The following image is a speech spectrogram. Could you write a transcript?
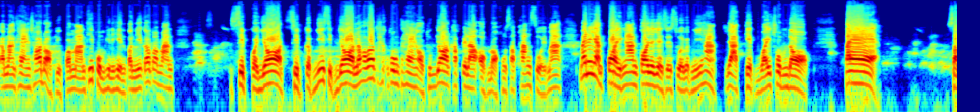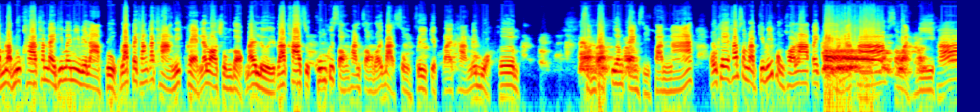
กำลังแทงช่อดอกอยู่ประมาณที่ผมเห็นเห็นตอนนี้ก็ประมาณ 10 กว่ายอด 10 เกือบ20 ยอด แล้วเขาก็คงแทงออกทุกยอดครับเวลาออกดอกคงสะพังสวยมาก ไม่ได้อยากปล่อยงานกอใหญ่ๆสวยๆแบบนี้ค่ะอยากเก็บไว้ชมดอก แต่สำหรับลูกค้าท่านใดที่ไม่มีเวลาปลูกรับไปทั้งกระถางนี้แขวนและรอชมดอกได้เลย ราคาสุดคุ้มคือ 2,200 บาทส่งฟรีเก็บปลายทางไม่บวกเพิ่ม สำหรับเอื้องแปรงสีฟันนะ โอเคครับสำหรับคลิปนี้ผมขอลาไปก่อนนะครับ สวัสดีครั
